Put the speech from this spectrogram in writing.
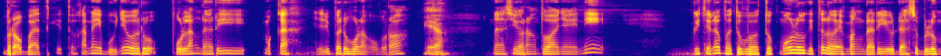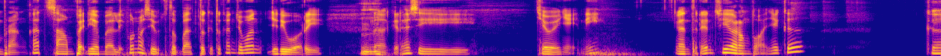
berobat gitu karena ibunya baru pulang dari Mekah, jadi baru pulang umroh. Iya. Nah si orang tuanya ini gejala batuk-batuk mulu gitu loh. Emang dari udah sebelum berangkat sampai dia balik pun masih tetap batuk. Itu kan cuman jadi worry. Mm. Nah akhirnya si ceweknya ini nganterin si orang tuanya ke ke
